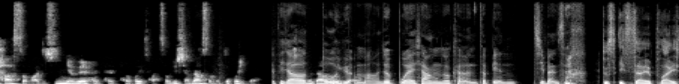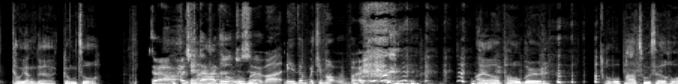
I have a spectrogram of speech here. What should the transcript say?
hustle 嘛，就是纽约人很很很会 hustle，就想到什么就会有，就比较多元嘛，就不会像说可能这边基本上。就是一直在 apply 同样的工作。对啊，而且大家的就是你这不去跑 Uber？哎呦，跑 Uber，我怕出车祸。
